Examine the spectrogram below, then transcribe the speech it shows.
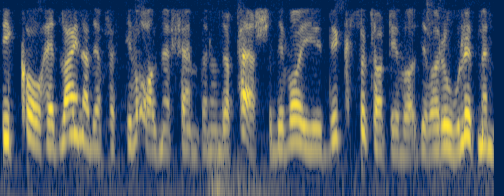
vi co-headlinade en festival med 1500 pers. Så Det var ju det, såklart det var, det var roligt men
